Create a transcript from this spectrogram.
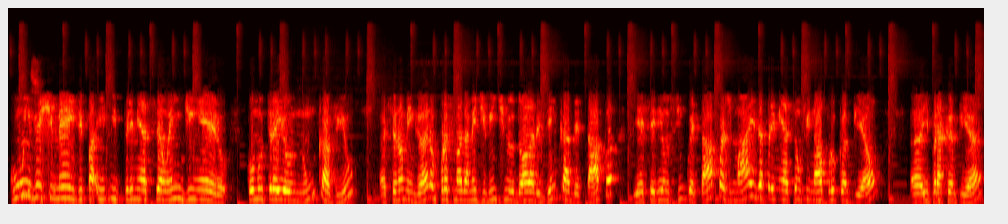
com investimento e, e premiação em dinheiro como o trail nunca viu. Eh, se eu não me engano, aproximadamente 20 mil dólares em cada etapa, e aí seriam cinco etapas, mais a premiação final para o campeão uh, e para a campeã.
